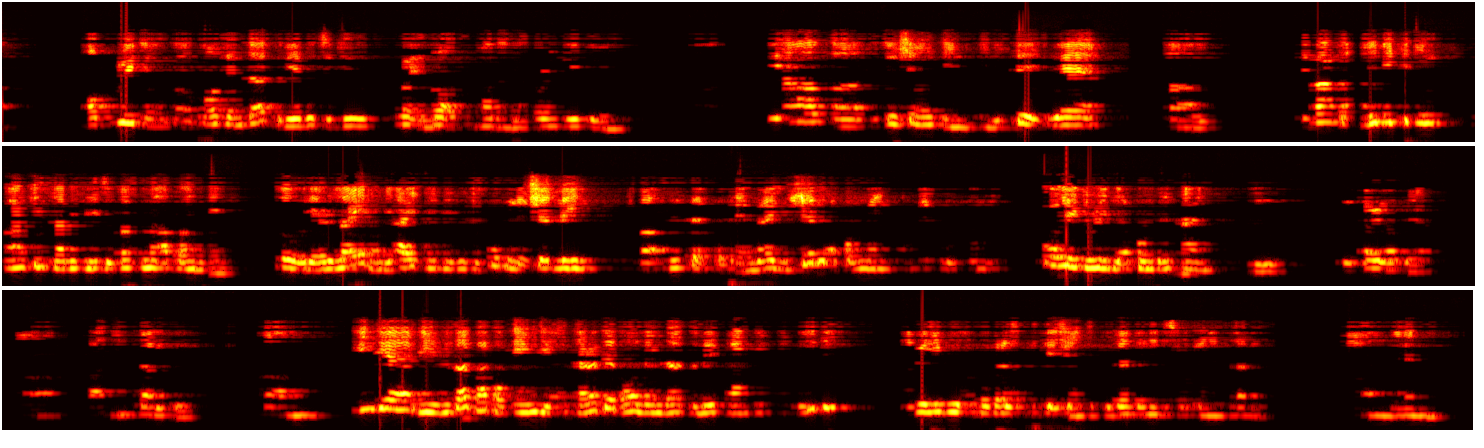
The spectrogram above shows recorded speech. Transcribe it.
upgrade your uh, call center to be able to do quite a lot more than we're currently doing. We have uh, situations in, the States where um, the banks are limiting banking services to customer appointments. So they're relying on the people to put in a scheduling uh, system for them where you schedule appointments only during the appointment time to, to carry out their uh, services. Um, India, the Reserve Bank of India directed all lenders to make banking facilities available for mobile applications to prevent any disruption in service. Um, and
